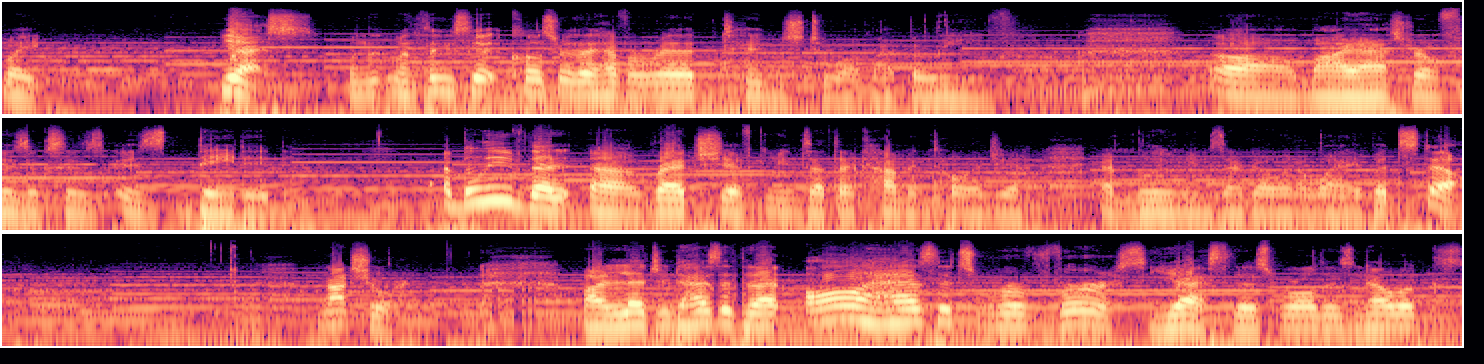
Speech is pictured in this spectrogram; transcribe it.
Wait. Yes, when, when things get closer, they have a red tinge to them, I believe. Oh, my astrophysics is, is dated. I believe that uh, red shift means that they're coming towards you, and blue means they're going away, but still. Not sure. Our legend has it that all has its reverse. Yes, this world is no ex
